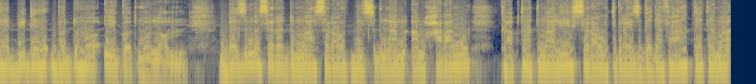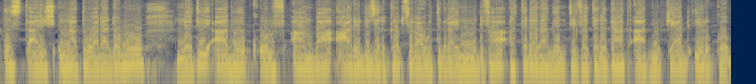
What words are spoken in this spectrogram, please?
ከቢድ ብድሆ ይገጥመሎም በዚ መሰረት ድማ ሰራዊት ብልጽግናን ኣምሓራን ካብታ ትማሊ ሰራዊት ትግራይ ዝገደፋ ከተማ እስጣይሽ እናተወዳደሙ ነቲ ኣብ ቁልፍ ኣምባ ዓሪዱ ዝርከብ ሰራዊት ትግራይ ንምድፋእ ተደጋገምቲ ፈተነታት ኣብ ምክያድ ይርከቡ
